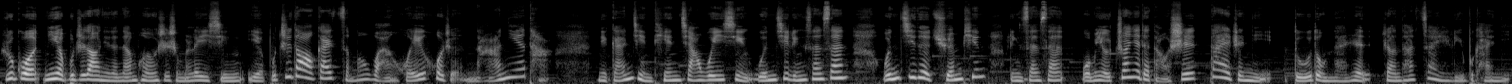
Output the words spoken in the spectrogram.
如果你也不知道你的男朋友是什么类型，也不知道该怎么挽回或者拿捏他，你赶紧添加微信文姬零三三，文姬的全拼零三三，我们有专业的导师带着你读懂男人，让他再也离不开你。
